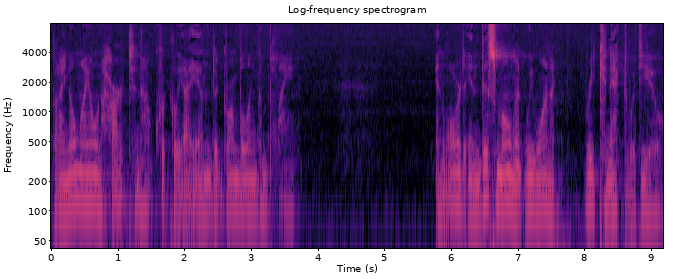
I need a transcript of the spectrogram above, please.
but I know my own heart and how quickly I am to grumble and complain. And Lord, in this moment, we want to reconnect with you.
